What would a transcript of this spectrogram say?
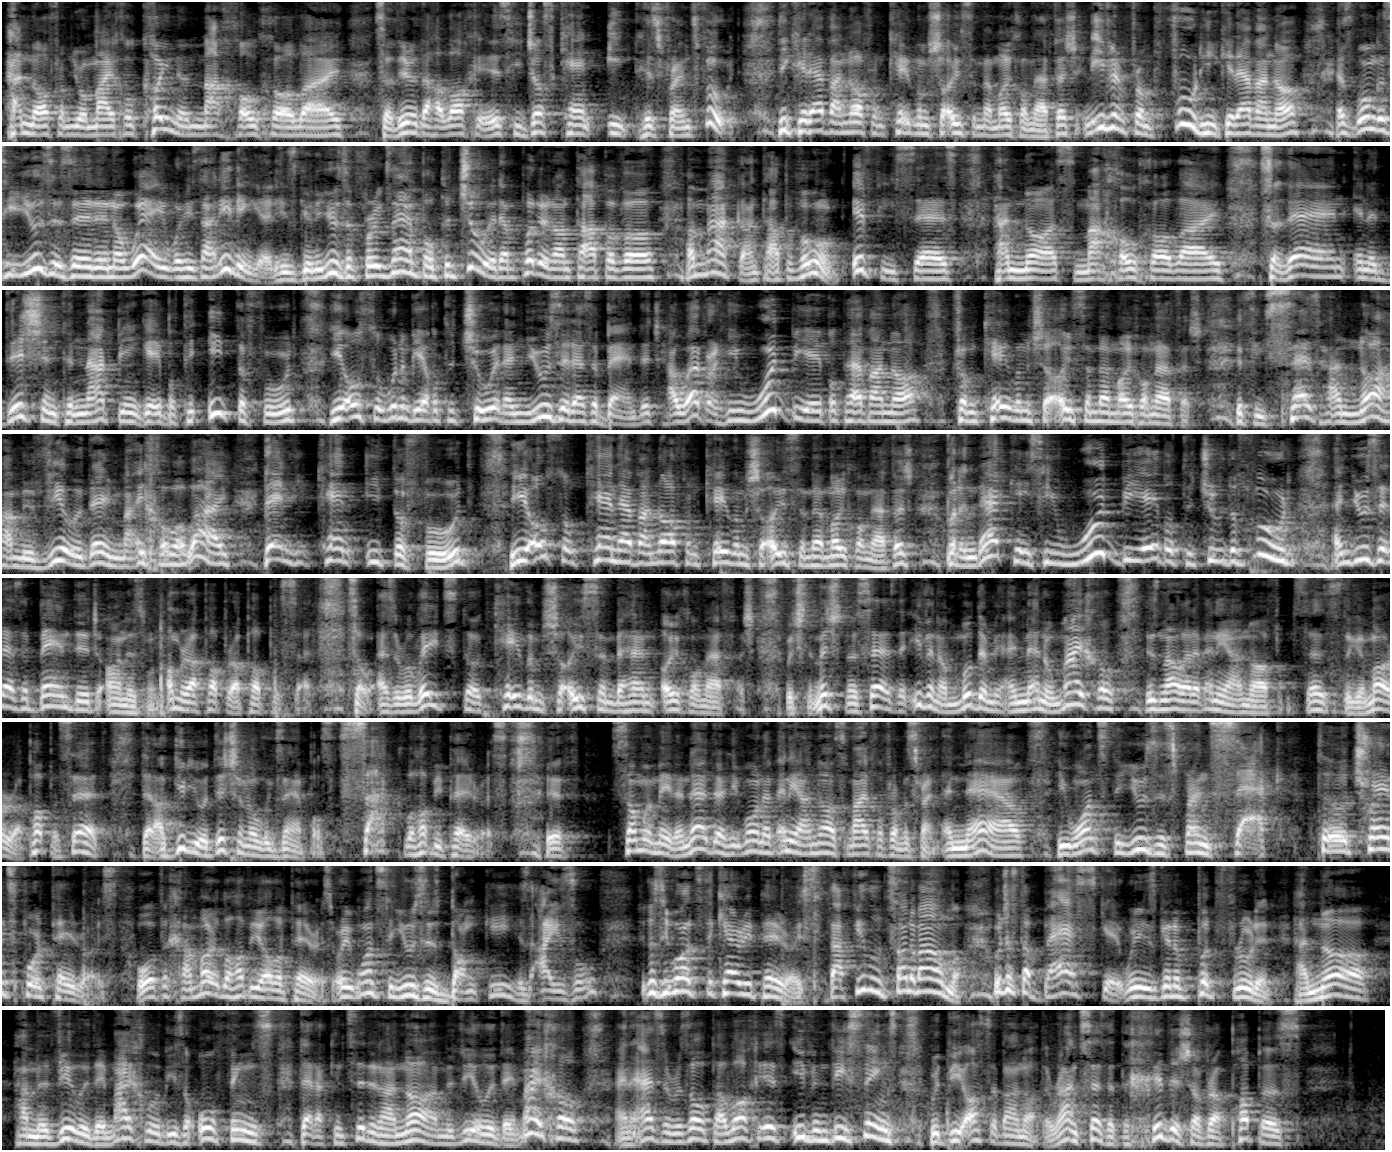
hana from your Michael koinen machol cholai. So there the halacha is he just can't eat his friend's food. He could have hana from kelim shoisim and Michael nefesh, and even from food he could have hana as long as he uses it in a way where he's not eating it. He's going to use it, for example, to chew it and put it on top of a, a mak, on top of a wound. If he says hanos machol cholai, so then in addition to not being able to eat the food, he also wouldn't be able to chew it and use it as a bandage. However, he would be able to have hana from kelim shoisim and Michael nefesh. If he says hanoah mivil alai, then he can't eat the food. He also can have hanoah from kelim sha'osim and moichel nefesh. But in that case, he would be able to chew the food and use it as a bandage on his wound. Amar Papa said. So as it relates to kelim sha'osim behen oichel nefesh, which the Mishnah says that even a mudar me'emenu Michael is not allowed to have any hanoah from. Says the Gemara. Papa said that I'll give you additional examples. Sak lahavi peres. If Someone made a neder, he won't have any anos Michael from his friend. And now he wants to use his friend's sack to transport payros, or the chamar lahavi olav payros, or he wants to use his donkey, his eisel, because he wants to carry payros. Tafilu son of alma, or just a basket where he's going to put fruit in. Hana, hamevili de Michael. These are all things that are considered hana hamevili de Michael, and as a result, Allah is even these things would be asabana. The Ran says that the chiddush of Rav Papa's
